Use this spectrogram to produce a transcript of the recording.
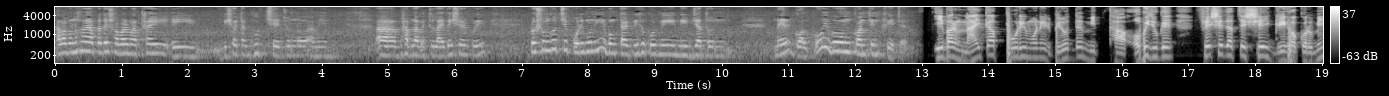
আমার মনে হয় আপনাদের সবার মাথায় এই বিষয়টা ঘুরছে জন্য আমি ভাবলাম একটু লাইভে শেয়ার করি। প্রসঙ্গ হচ্ছে পরিমণি এবং তার গৃহকর্মী নির্যাতনের গল্প এবং কন্টেন্ট ক্রিয়েটার এবার নায়িকা পরিমণির বিরুদ্ধে মিথ্যা অভিযোগে ফেসে যাচ্ছে সেই গৃহকর্মী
